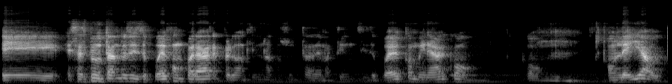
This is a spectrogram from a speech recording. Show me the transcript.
Eh, estás preguntando si se puede comparar, perdón, tiene una consulta de Martín, si se puede combinar con, con, con layout.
